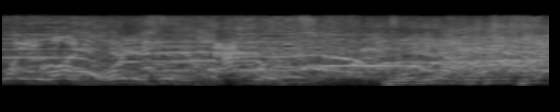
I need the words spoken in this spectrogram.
21. Warriors moving backwards.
